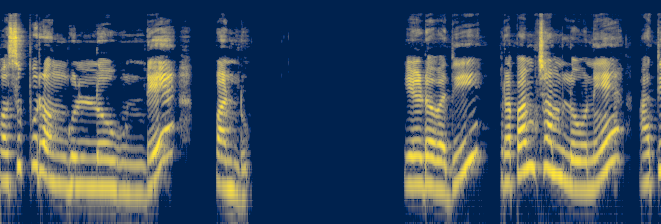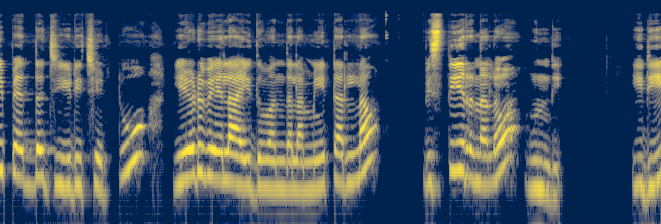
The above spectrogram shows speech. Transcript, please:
పసుపు రంగుల్లో ఉండే పండు. ఏడవది ప్రపంచంలోనే అతిపెద్ద జీడి చెట్టు ఏడు వేల ఐదు వందల మీటర్ల విస్తీర్ణలో ఉంది. ఇది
